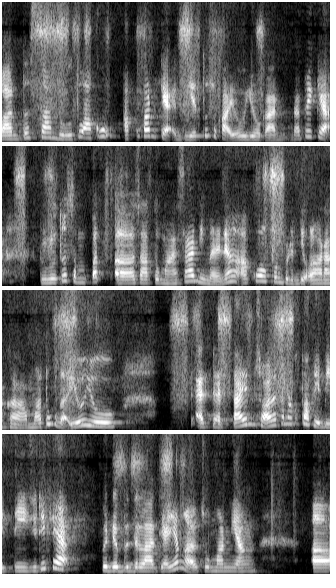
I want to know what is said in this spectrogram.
Pantesan dulu tuh aku aku kan kayak dia tuh suka yoyo kan. Tapi kayak dulu tuh sempet uh, satu masa di mana aku walaupun berhenti olahraga lama tuh nggak yoyo. At that time soalnya kan aku pakai BT. Jadi kayak bener-bener latihannya nggak cuman yang uh,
